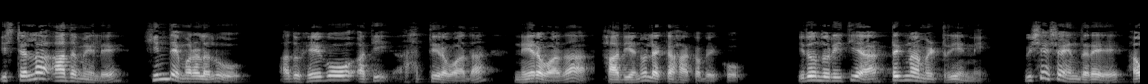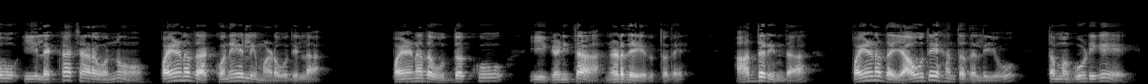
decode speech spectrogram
ಇಷ್ಟೆಲ್ಲ ಆದ ಮೇಲೆ ಹಿಂದೆ ಮರಳಲು ಅದು ಹೇಗೋ ಅತಿ ಹತ್ತಿರವಾದ, ನೇರವಾದ ಹಾದಿಯನ್ನು ಲೆಕ್ಕ ಹಾಕಬೇಕು. ಇದೊಂದು ರೀತಿಯ ಟ್ರಿಗ್ನಾಮೆಟ್ರಿ ಎನ್ನಿ. ವಿಶೇಷ ಎಂದರೆ ಅವು ಈ ಲೆಕ್ಕಾಚಾರವನ್ನು ಪಯಣದ ಕೊನೆಯಲ್ಲಿ ಮಾಡುವುದಿಲ್ಲ. ಪಯಣದ ಉದ್ದಕ್ಕೂ ಈ ಗಣಿತ ನಡೆದೇ ಇರುತ್ತದೆ. ಆದ್ದರಿಂದ ಪಯಣದ ಯಾವುದೇ ಹಂತದಲ್ಲಿಯೂ ತಮ್ಮ ಗೂಡಿಗೆ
